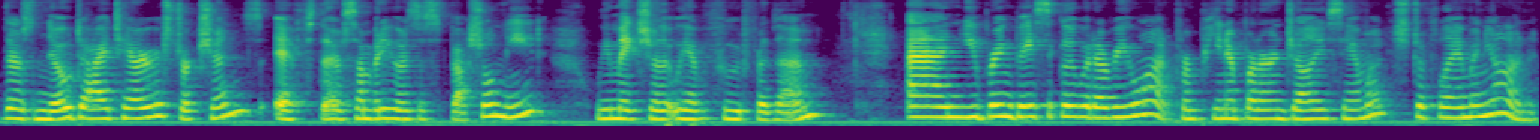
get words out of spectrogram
There's no dietary restrictions. If there's somebody who has a special need, we make sure that we have food for them. And you bring basically whatever you want, from peanut butter and jelly sandwich to filet mignon,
